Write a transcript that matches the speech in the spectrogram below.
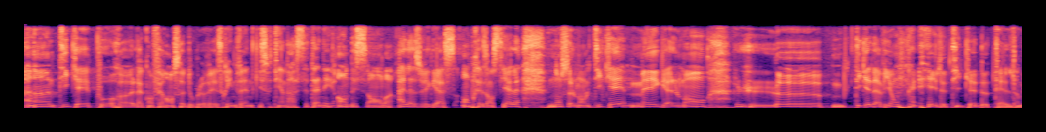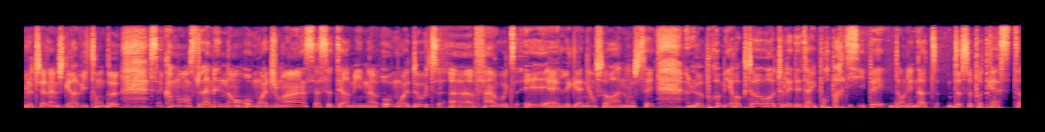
un ticket pour euh, la conférence AWS Reinvent qui se tiendra cette année en décembre à Las Vegas en présentiel. Non seulement le ticket, mais également le ticket d'avion et le ticket d'hôtel. Donc le challenge Graviton 2, ça commence là maintenant au mois de juin, ça se termine au mois d'août, euh, fin août, et les gagnants seront annoncés le 1er octobre. Tous les détails pour participer dans les notes de ce podcast.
